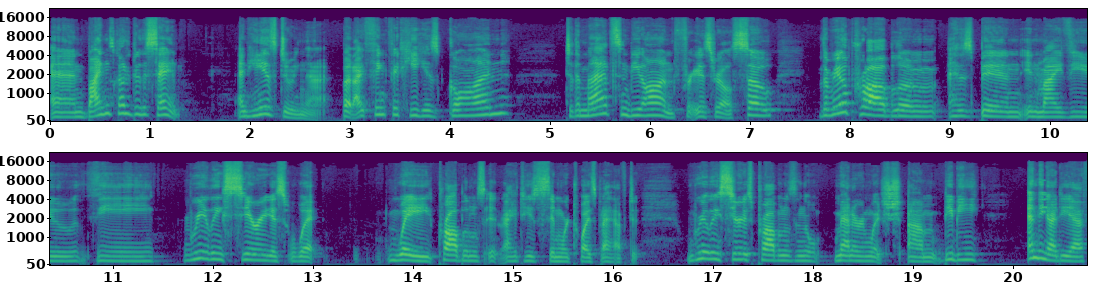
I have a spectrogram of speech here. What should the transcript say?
and Biden's got to do the same. And he is doing that. But I think that he has gone to the mats and beyond for Israel. So the real problem has been, in my view, the really serious way, way problems. I had to use the same word twice, but I have to. Really serious problems in the manner in which um, Bibi and the IDF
